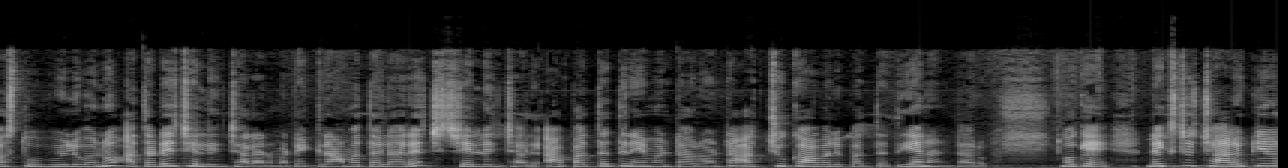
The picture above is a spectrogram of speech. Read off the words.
వస్తువు విలువను అతడే చెల్లించాలన్నమాట. ఈ గ్రామ తలారే చెల్లించాలి. ఆ పద్ధతిని ఏమంటారు అంటే అచ్చు కావలి పద్ధతి అని అంటారు. ఓకే నెక్స్ట్ చాళుక్యుల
